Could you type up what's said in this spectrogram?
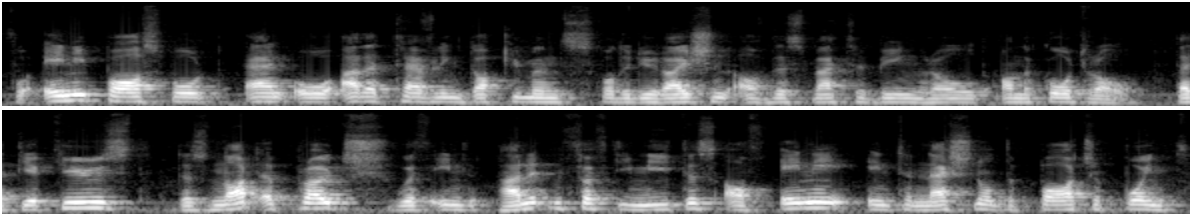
for any passport and or other travelling documents for the duration of this matter being rolled on the court roll. That the accused does not approach within 150 metres of any international departure point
